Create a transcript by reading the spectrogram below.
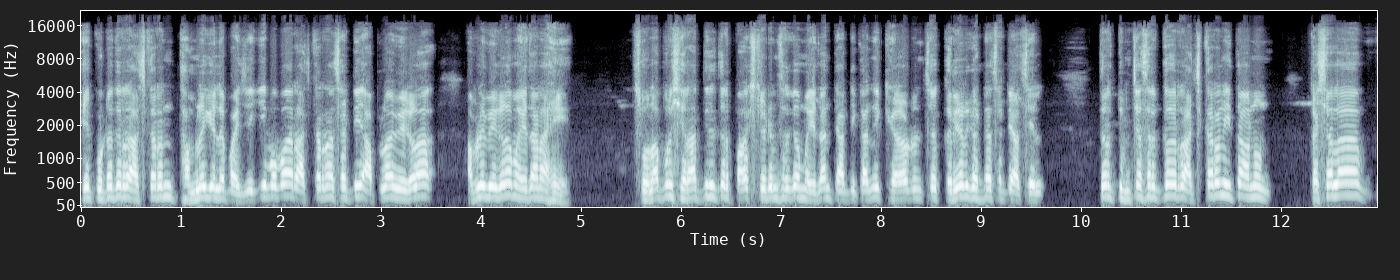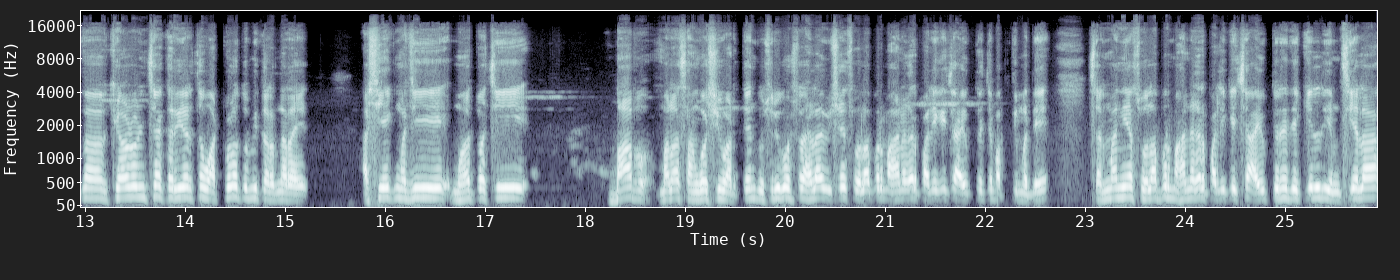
हे कुठंतरी राजकारण थांबलं गेलं पाहिजे की बाबा राजकारणासाठी आपला वेगळा आपलं वेगळं मैदान आहे. सोलापूर शहरातील जर पार्क स्टेडियम सारखं मैदान त्या ठिकाणी खेळाडूंचं करिअर घडण्यासाठी असेल तर तुमच्यासारखं राजकारण इथं आणून कशाला खेळाडूंच्या करिअरचं वाटोळं तुम्ही करणार आहे अशी एक माझी महत्वाची बाब मला सांगोशी वाटते. आणि दुसरी गोष्ट राहिला विषय सोलापूर महानगरपालिकेच्या आयुक्ताच्या बाबतीमध्ये. सन्माननीय सोलापूर महानगरपालिकेच्या आयुक्ताने देखील एमसीएला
